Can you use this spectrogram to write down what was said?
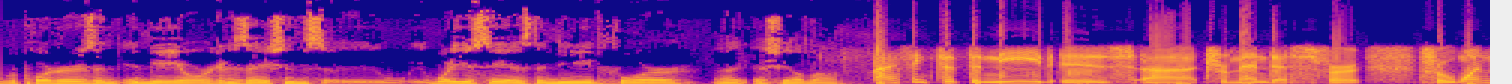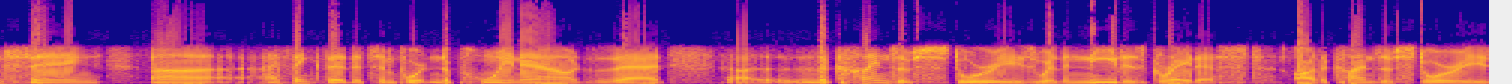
reporters and, and, media organizations, what do you see as the need for a shield law? I think that the need is uh, tremendous. For for one thing, I think that it's important to point out that the kinds of stories where the need is greatest are the kinds of stories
